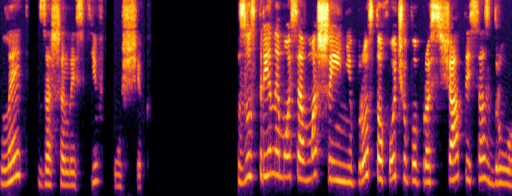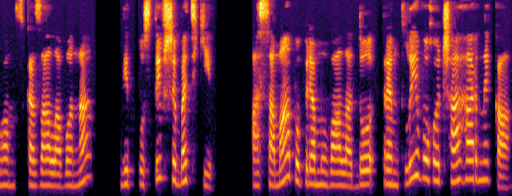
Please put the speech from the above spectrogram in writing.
ледь зашелестів кущик. Зустрінемося в машині, просто хочу попрощатися з другом, сказала вона, відпустивши батьків, а сама попрямувала до тремтливого чагарника.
